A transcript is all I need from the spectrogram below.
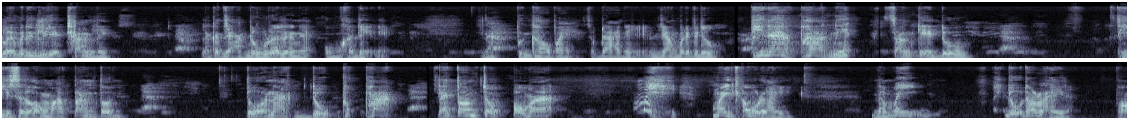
เลยไม่ได้เรียกชั่นเลย แล้วก็อยากดูด้วยเรื่องเนี้ยโอมุคเดะเนี่ยนะเพิ่งเข้าไปสัปดาห์นี้ยังไม่ได้ไปดู พี่นาคภาคนี้สังเกตดู ทีเซอร์ออกมาตั้งต้น ตัวนาคดุทุกภาค แต่ตอนจบออกมา ไม่ไม่เท่าไหร่นะไม่ไม่ดุเท่าไหร่นะพอ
